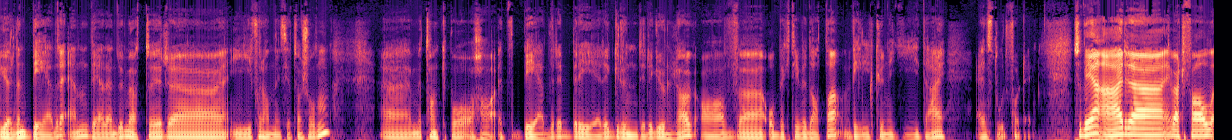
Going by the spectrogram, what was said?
gjøre den bedre enn det den du møter uh, i forhandlingssituasjonen, uh, med tanke på å ha et bedre, bredere, grundigere grunnlag av uh, objektive data, vil kunne gi deg en stor fordel. Så det er i hvert fall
